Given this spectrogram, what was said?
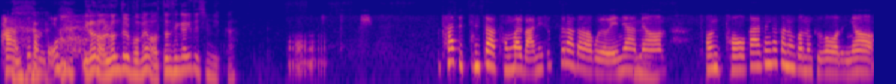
다안 쓰던데요. 이런 언론들 보면 어떤 생각이 드십니까? 어, 사실 진짜 정말 많이 씁쓸하더라고요. 왜냐하면 전 저가 생각하는 거는 그거거든요.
